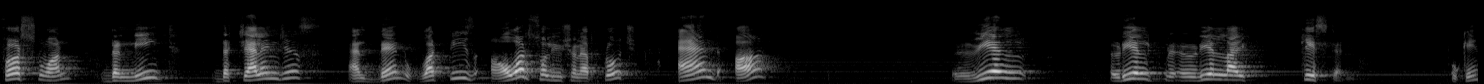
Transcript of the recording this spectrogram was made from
First one, the need, the challenges, and then what is our solution approach and a real, real, real life case study. Okay?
